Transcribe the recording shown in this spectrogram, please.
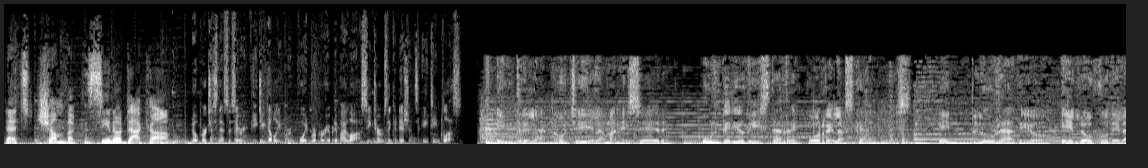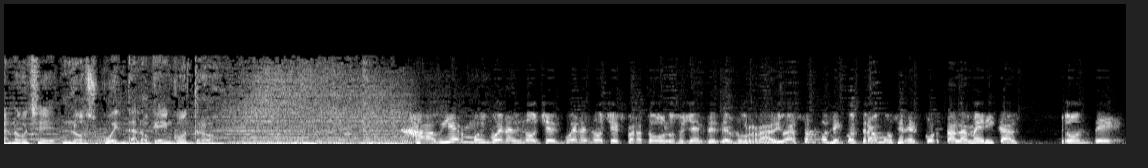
That's chumbacasino.com. No purchase necessary. BGW. Void were prohibited by law. See terms and conditions. 18 plus. Entre la noche y el amanecer, un periodista recorre las calles. En Blue Radio, el ojo de la noche nos cuenta lo que encontró. Javier, muy buenas noches. Buenas noches para todos los oyentes de Blue Radio. Hasta nos encontramos en el Portal Américas, donde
